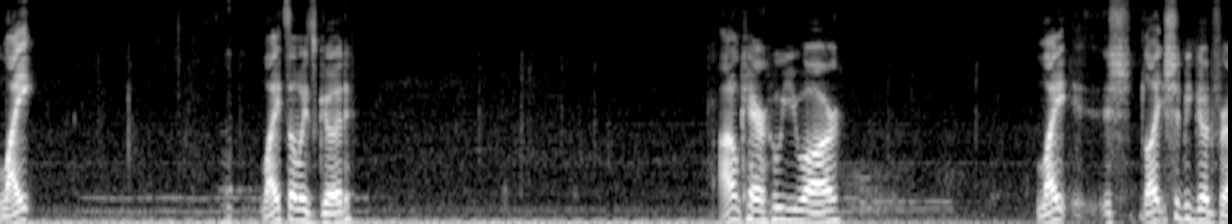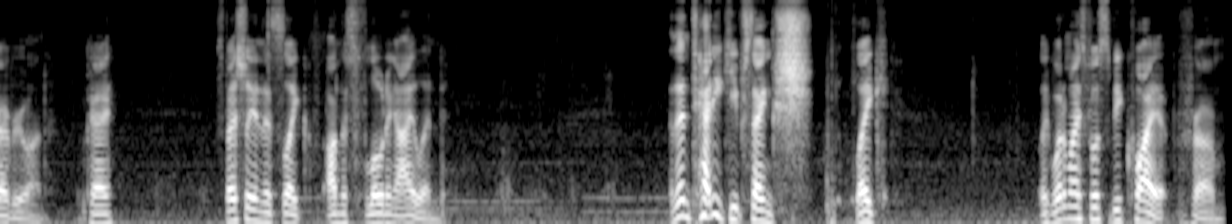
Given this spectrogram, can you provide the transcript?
light. Light's always good. I don't care who you are. Light, light should be good for everyone. Okay. Especially in this like on this floating island. And then Teddy keeps saying shh, like, like what am I supposed to be quiet from?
